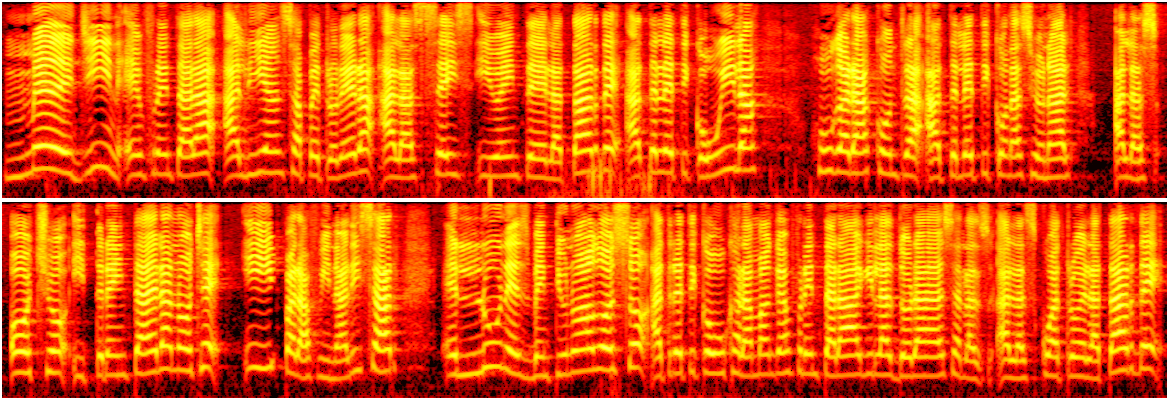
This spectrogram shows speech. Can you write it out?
Medellín enfrentará Alianza Petrolera a las 6 y 20 de la tarde. Atlético Huila jugará contra Atlético Nacional a las 8 y 30 de la noche. Y para finalizar, el lunes 21 de agosto, Atlético Bucaramanga enfrentará Águilas Doradas a las, a las 4 de la tarde.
